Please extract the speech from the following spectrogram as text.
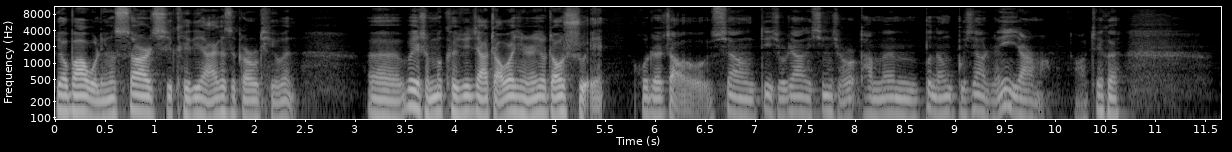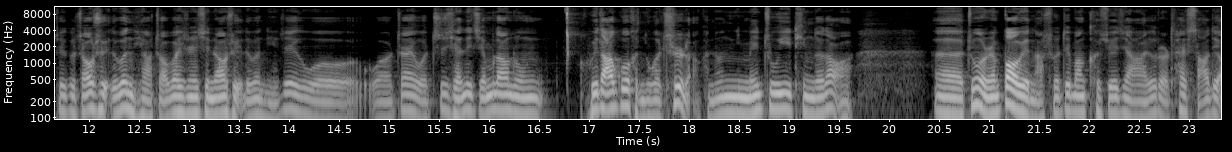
幺八五零四二七 kdx 勾提问，呃，为什么科学家找外星人要找水？或者找像地球这样的星球，他们不能不像人一样吗？啊，这个这个找水的问题啊，找外星人先找水的问题，这个我我在我之前的节目当中回答过很多次了，可能你没注意听得到啊。呃，总有人抱怨呢，说这帮科学家有点太傻屌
